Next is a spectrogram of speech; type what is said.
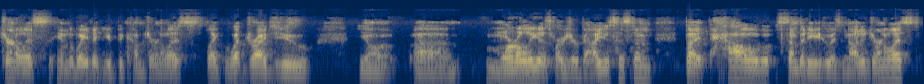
journalists in the way that you've become journalists? Like, what drives you? You know. Um, morally as far as your value system, but how somebody who is not a journalist,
